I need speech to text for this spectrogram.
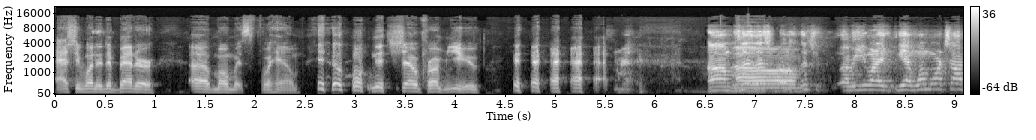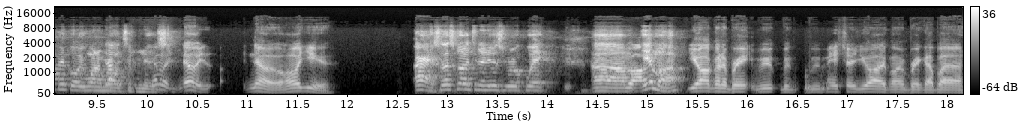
actually one of the better uh moments for him on this show from you. Um, so let's, Um, let's, I mean, you want to, yeah, one more topic, or you want to roll into the news? no, no, no, all you. All right, so let's go into the news real quick. Um, Well- Emma, You all gonna bring we, we, we make sure you all are gonna bring up uh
